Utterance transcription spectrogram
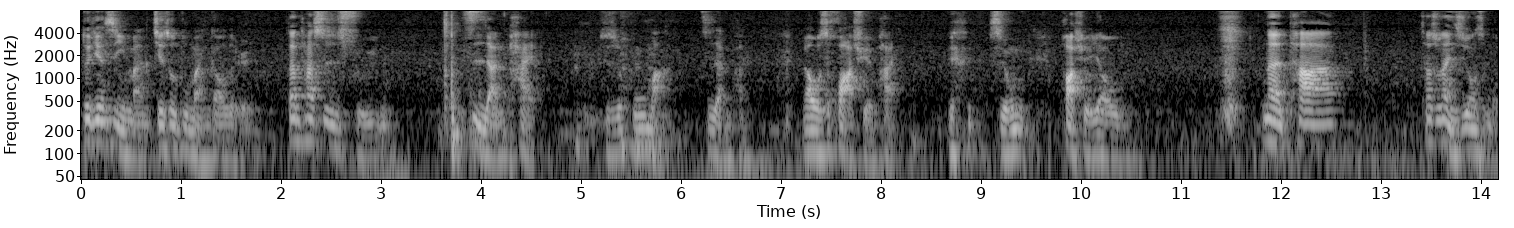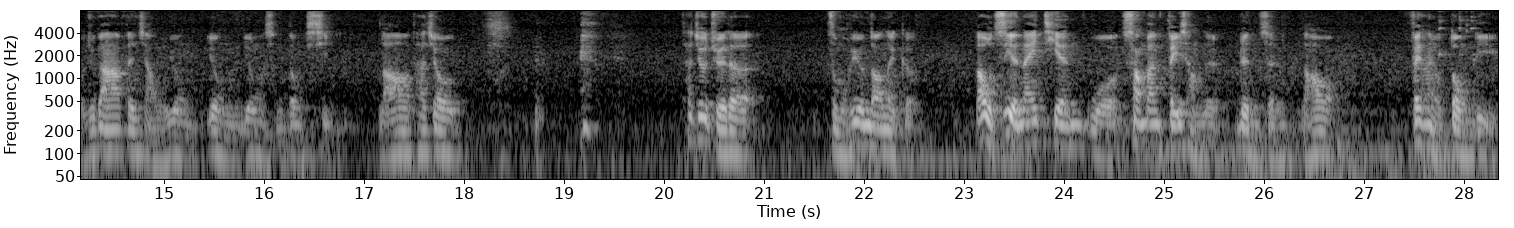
对这件事情蛮接受度蛮高的人，但他是属于自然派，就是呼麻自然派，然后我是化学派，使用化学药物。那他他说：“那你是用什么？”我就跟他分享我用用用了什么东西，然后他就他就觉得。怎么会用到那个？然后我记得那一天，我上班非常的认真，然后非常有动力，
